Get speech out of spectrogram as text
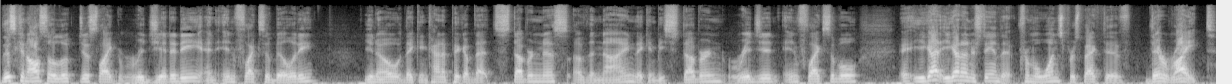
This can also look just like rigidity and inflexibility. You know they can kind of pick up that stubbornness of the nine. They can be stubborn rigid inflexible. Eh, you got you got to understand that from a one's perspective they're right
